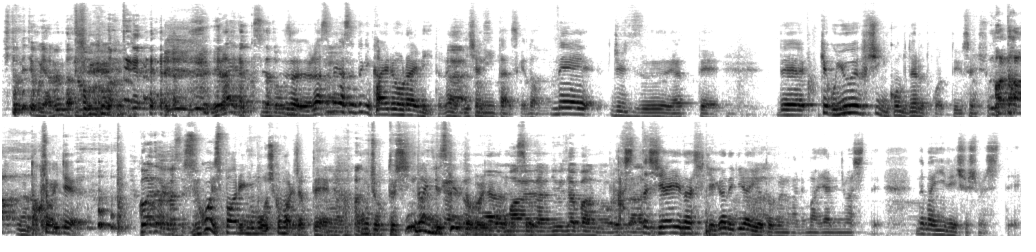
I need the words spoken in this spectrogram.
一人でもやるんだと思って。偉いな口だと思って。ラスベガスの時カイル・オライリーとね、はい。一緒にいたんですけど。で充実やって。で結構 UFC に今度出るとかっていう選手とか。また？うんたくさんいて。この間もいましたすごいスパーリング申し込まれちゃって。もうちょっとしんどいんですけどと思いながおらそう。前だニュージャパンのレスラー明日試合だし怪我できないよと思いながら。ね、まあ、やりまして。でまあいい練習しまして。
